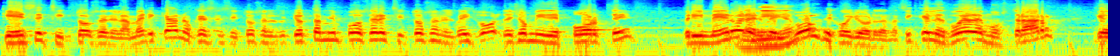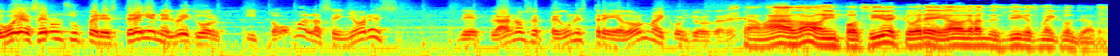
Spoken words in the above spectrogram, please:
que es exitoso en el americano, que es exitoso en el... Yo también puedo ser exitoso en el béisbol. De hecho, mi deporte primero en el béisbol, dijo Jordan. Así que les voy a demostrar que voy a ser un superestrella en el béisbol. Y toma las señores. De plano se pegó un estrellador Michael Jordan. ¿eh? Jamás, no, imposible que hubiera llegado a grandes ligas Michael Jordan.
